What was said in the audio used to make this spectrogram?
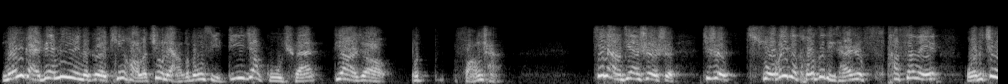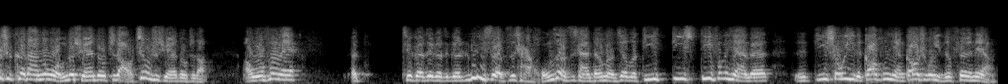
能改变命运的，各位听好了，就两个东西。第一叫股权，第二叫不房产。这两件事是，就是所谓的投资理财是它分为我的正式课当中，我们的学员都知道，正式学员都知道啊。我分为呃这个这个这个绿色资产、红色资产等等，叫做低低低风险的、呃低收益的、高风险高收益的分为那样。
